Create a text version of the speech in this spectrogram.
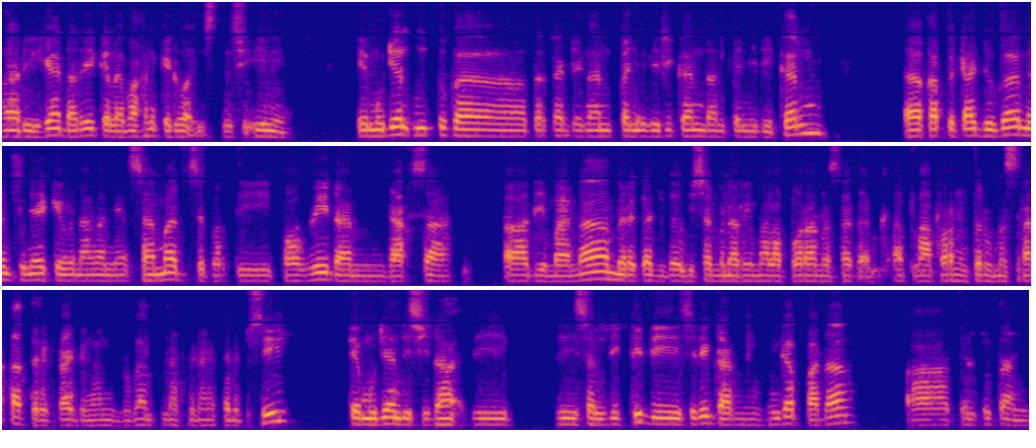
uh, dilihat dari kelemahan kedua institusi ini. Kemudian untuk uh, terkait dengan penyelidikan dan penyidikan, uh, KPK juga mempunyai kewenangan yang sama seperti Polri dan Jaksa uh, di mana mereka juga bisa menerima laporan masyarakat laporan dari masyarakat terkait dengan dugaan tindak pidana korupsi kemudian disidak di diselidiki disidik dan hingga pada uh, tuntutan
